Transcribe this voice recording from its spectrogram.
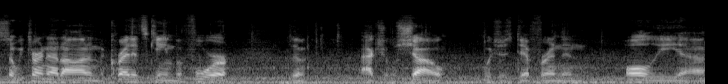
So we turned that on, and the credits came before the actual show, which is different, and all the uh,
